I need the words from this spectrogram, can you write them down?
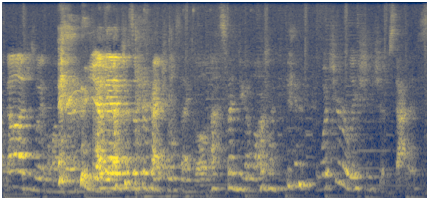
I'm like, oh, I'll just wait longer. Yeah, and then yeah. it's just a perpetual cycle of not spending a lot of money. What's your relationship status?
